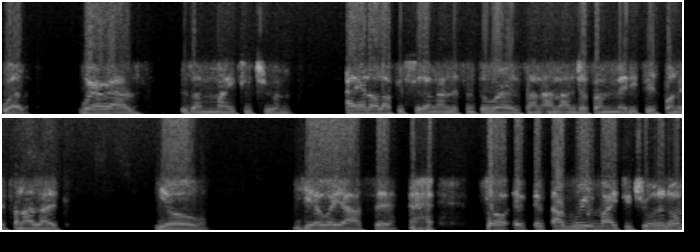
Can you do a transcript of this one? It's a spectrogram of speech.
Well, whereas is a mighty tune. I and all of you sit and listen to words and, and, and just meditate on it and I like, yo, hear what you say. so it, it's a real mighty tune, you know,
